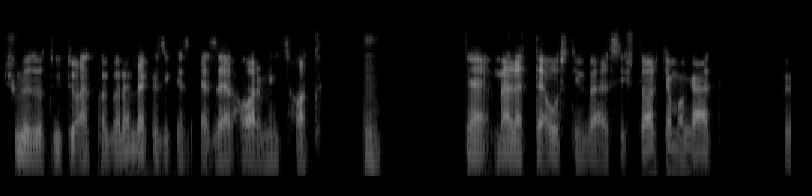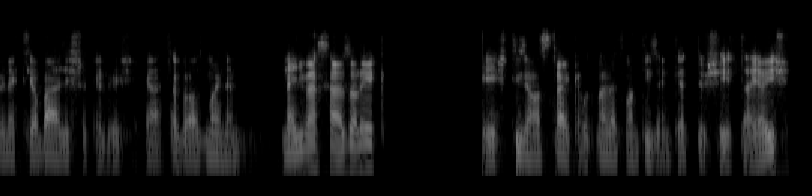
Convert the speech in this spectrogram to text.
súlyozott ütő átlaggal rendelkezik, ez 1036 Hm. De mellette Austin Wells is tartja magát, ő neki a bázisra kerülési átlaga az majdnem 40 százalék, és 16 strikeout mellett van 12 sétája is,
